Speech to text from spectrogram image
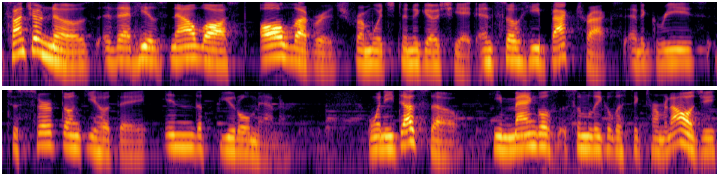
Sancho knows that he has now lost all leverage from which to negotiate, and so he backtracks and agrees to serve Don Quixote in the feudal manner. When he does so, he mangles some legalistic terminology,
